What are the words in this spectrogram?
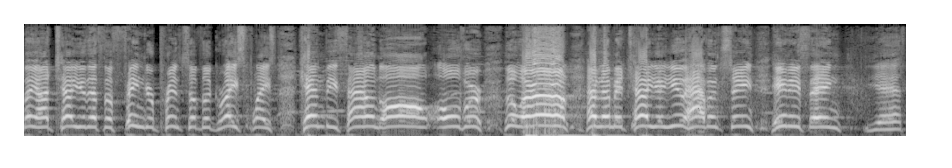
May I tell you that the fingerprints of the Grace Place can be found all over the world. And let me tell you, you haven't seen anything yet.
